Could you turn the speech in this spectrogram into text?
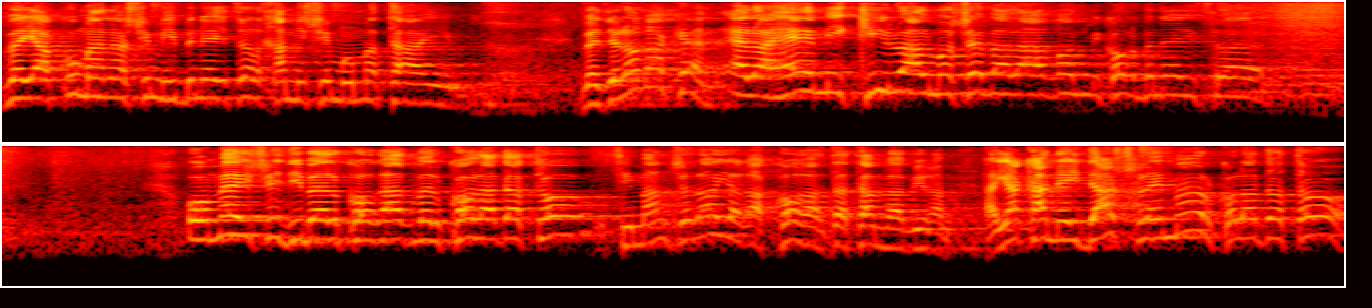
ויקום אנשים מבני ישראל חמישים ומאתיים וזה לא רק הם, אלא הם הקילו על משה ועל אהרון מכל בני ישראל ומשה דיבר אל קורח ואל כל עדתו, סימן שלא היה רק קורח, דתם ואבירם, היה כאן עדה שלמה על כל עדתו.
